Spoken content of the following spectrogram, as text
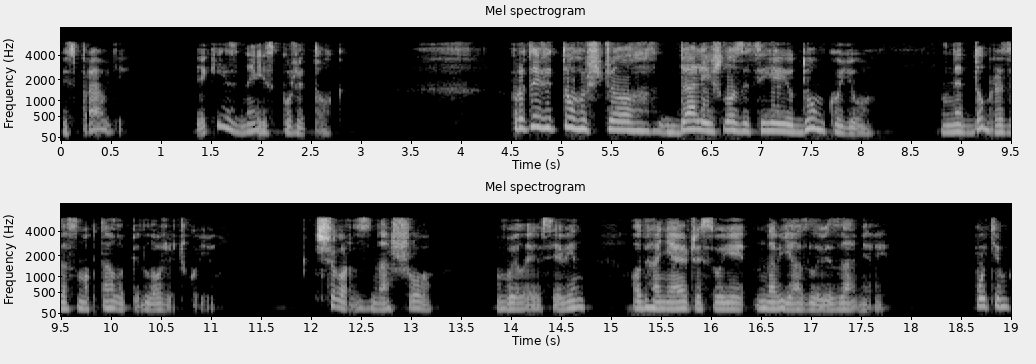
І справді, який з неї спожиток. Проте від того, що далі йшло за цією думкою, недобре засмоктало під ложечкою. Чорт зна що, вилаявся він, одганяючи свої нав'язливі заміри. Потім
